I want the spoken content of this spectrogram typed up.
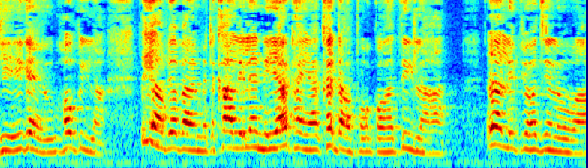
ရေးခဲ့ဘူးဟုတ်ပြီလားသိအောင်ပြောပြရမယ်တခါလေလဲနေရထိုင်ရခက်တာပေါ့ကွာသိလားအဲ့ဒါလေးပြောချင်လို့ပါ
